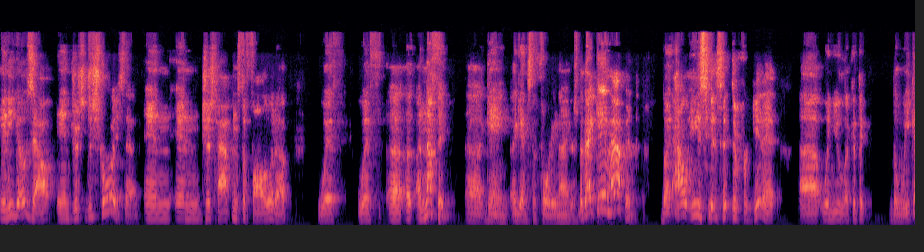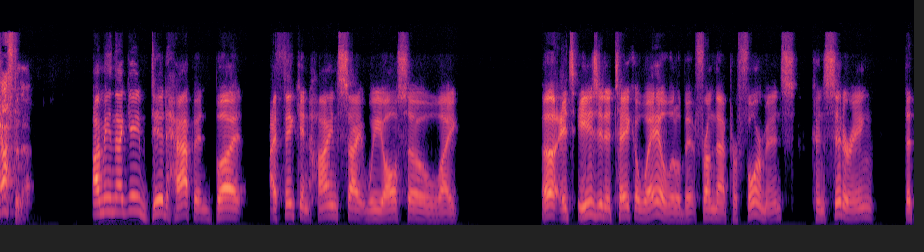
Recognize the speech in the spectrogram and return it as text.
and he goes out and just destroys them, and and just happens to follow it up with with a, a nothing uh, game against the 49ers. But that game happened. But how easy is it to forget it uh, when you look at the the week after that? I mean, that game did happen, but I think in hindsight, we also like Uh, it's easy to take away a little bit from that performance, considering that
